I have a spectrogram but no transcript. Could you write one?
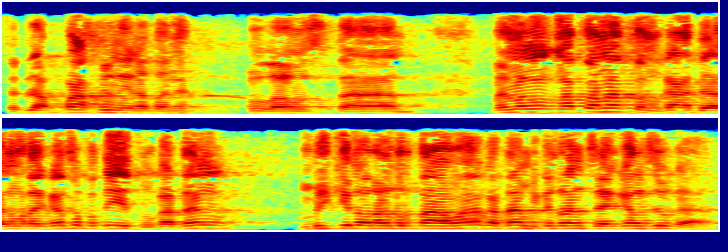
Jadi udah pas ini katanya. Allah Ustaz. Memang macam-macam keadaan mereka seperti itu. Kadang bikin orang tertawa, kadang bikin orang jengkel juga.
